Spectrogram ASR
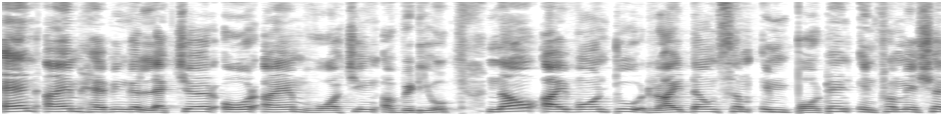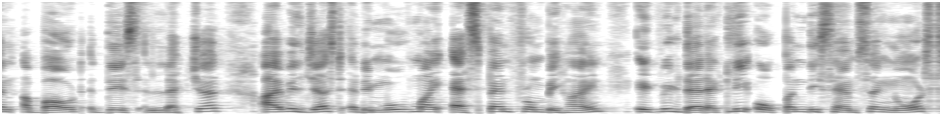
and I am having a lecture or I am watching a video. Now I want to write down some important information about this lecture. I will just remove my S Pen from behind. It will directly open the Samsung notes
